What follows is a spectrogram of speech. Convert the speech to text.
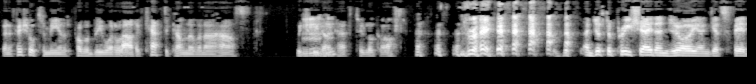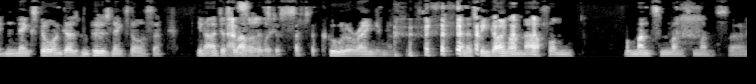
beneficial to me and is probably what allowed a cat to come live in our house, which mm-hmm. we don't mm-hmm. have to look after. right. and just appreciate, enjoy and gets fed next door and goes and poos next door. So, you know, I just Absolutely. love it. It's just such a cool arrangement. and it's been going on now for, for months and months and months. So.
